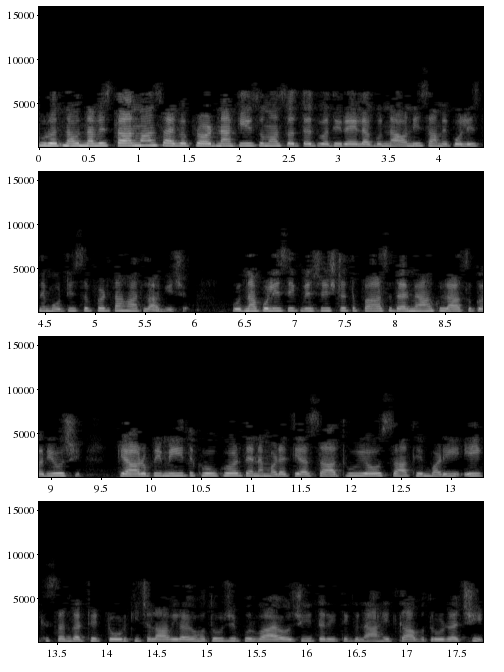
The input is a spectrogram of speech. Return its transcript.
સુરતના ઉધના વિસ્તારમાં સાયબર ફ્રોડના કેસોમાં સતત વધી રહેલા ગુનાઓની સામે પોલીસને મોટી સફળતા હાથ લાગી છે. ઉધના પોલીસે એક વિશિષ્ટ તપાસ દરમિયાન ખુલાસો કર્યો છે કે આરોપી મીત ખોખર તેના મળતિયા સાથીઓ સાથે મળી એક સંગઠિત ટોળકી ચલાવી રહ્યો હતો જે પૂર્વ આયોજિત રીતે ગુનાહિત કાવતરો રચી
